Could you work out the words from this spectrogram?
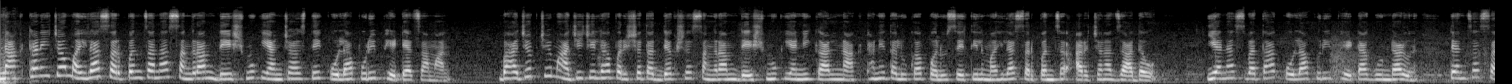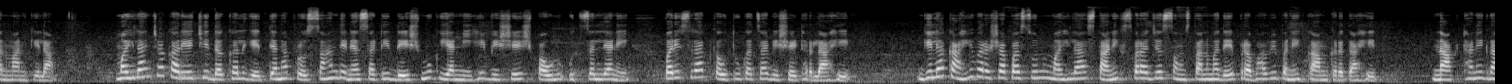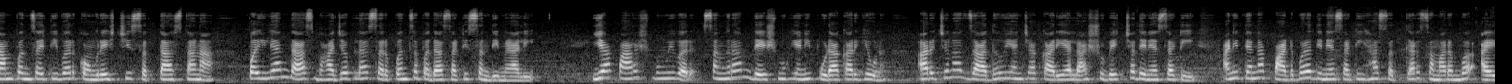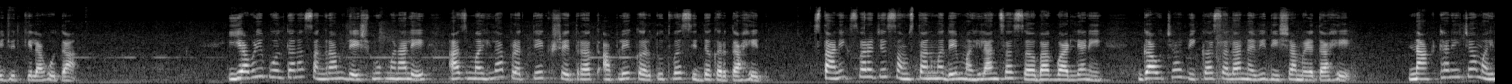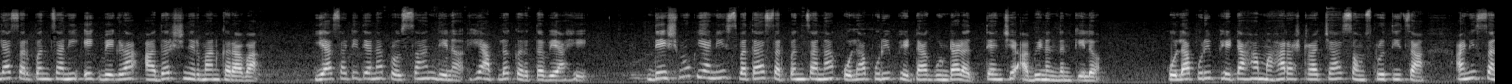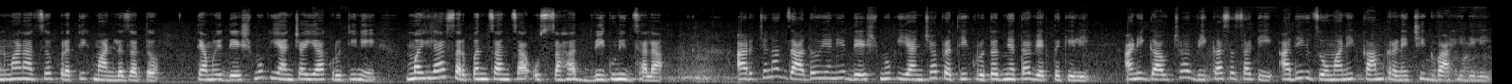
नागठाणेच्या महिला सरपंचांना संग्राम देशमुख यांच्या हस्ते कोल्हापुरी फेट्याचा मान. भाजपचे माजी जिल्हा परिषद अध्यक्ष संग्राम देशमुख यांनी काल नागठाणे तालुका पलूस येथील महिला सरपंच अर्चना जाधव यांना स्वतः कोल्हापुरी फेटा गुंडाळून त्यांचा सन्मान केला. महिलांच्या कार्याची दखल घेत त्यांना प्रोत्साहन देण्यासाठी देशमुख यांनी हे विशेष पाऊल उचलल्याने परिसरात कौतुकाचा विषय ठरला आहे. गेल्या काही वर्षापासून महिला स्थानिक स्वराज्य संस्थांमध्ये प्रभावीपणे काम करत आहेत. नागठाणे ग्रामपंचायतीवर काँग्रेसची सत्ता असताना पहिल्यांदाच भाजपला सरपंच पदासाठी संधी मिळाली. या पार्श्वभूमीवर संग्राम देशमुख यांनी पुढाकार घेऊन अर्चना जाधव यांच्या कार्याला शुभेच्छा देण्यासाठी आणि त्यांना पाठबळ देण्यासाठी हा सत्कार समारंभ आयोजित केला होता. यावेळी बोलताना संग्राम देशमुख म्हणाले आज महिला प्रत्येक क्षेत्रात आपले कर्तृत्व सिद्ध करत आहेत. स्थानिक स्वराज्य संस्थांमध्ये महिलांचा सहभाग वाढल्याने गावच्या विकासाला नवी दिशा मिळत आहे. नागठाणेच्या महिला सरपंचांनी एक वेगळा आदर्श निर्माण करावा. यासाठी त्यांना प्रोत्साहन देणं हे आपलं कर्तव्य आहे. देशमुख यांनी स्वतः सरपंचांना कोल्हापुरी फेटा गुंडाळत त्यांचे अभिनंदन केलं. कोल्हापुरी फेटा हा महाराष्ट्राच्या संस्कृतीचा आणि सन्मानाचं प्रतीक मानलं जातं. त्यामुळे देशमुख यांच्या या कृतीने महिला सरपंचांचा उत्साह द्विगुणित झाला. अर्चना जाधव यांनी देशमुख यांच्याप्रती कृतज्ञता व्यक्त केली. आणि गावच्या विकासासाठी अधिक जोमाने काम करण्याची ग्वाही दिली.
